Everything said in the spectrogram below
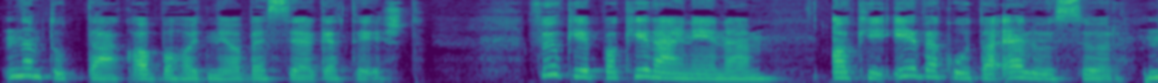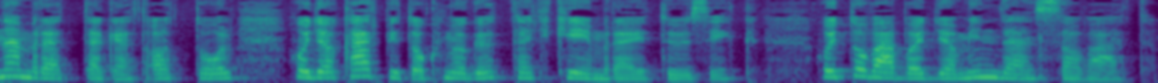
Nem tudták abba hagyni a beszélgetést. Főképp a királynénem, aki évek óta először nem retteget attól, hogy a kárpitok mögött egy kém rejtőzik, hogy továbbadja minden szavát.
